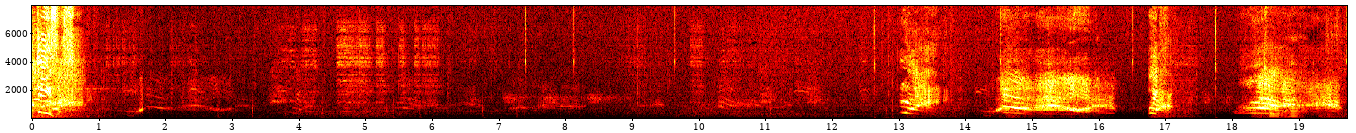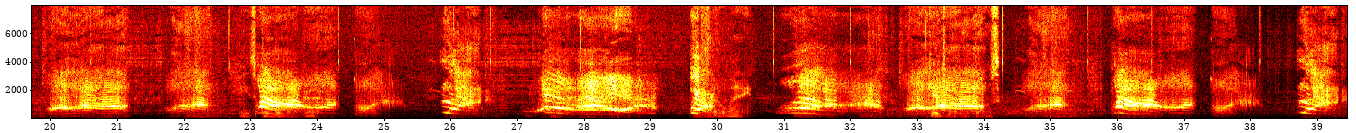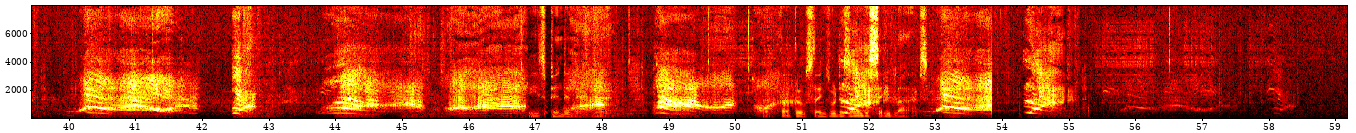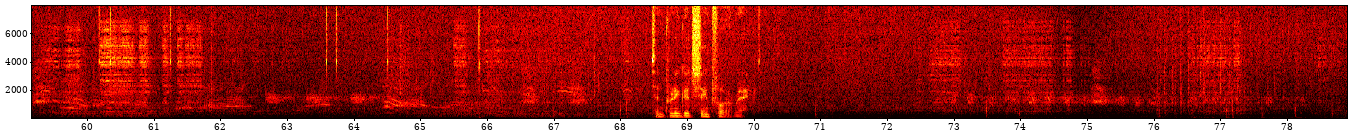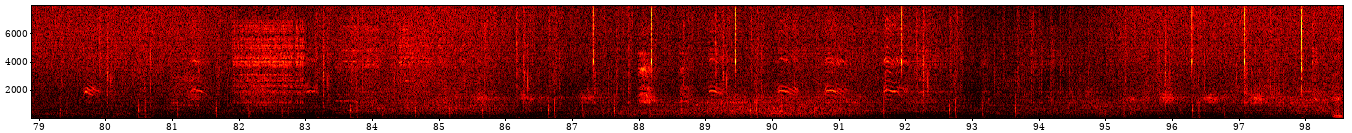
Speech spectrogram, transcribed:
Jesus! He's pinned in there good. No way. Kids might need those. He's pinned in there good. I thought those things were designed to save lives. It's in pretty good shape for a wreck.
